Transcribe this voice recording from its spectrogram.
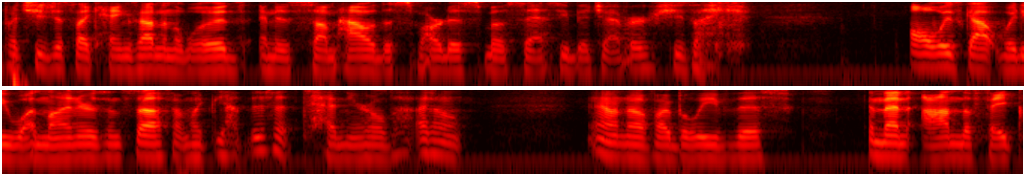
but she just like hangs out in the woods and is somehow the smartest, most sassy bitch ever. She's like always got witty one liners and stuff. I'm like, yeah, this is a ten year old. I don't I don't know if I believe this. And then on the fake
